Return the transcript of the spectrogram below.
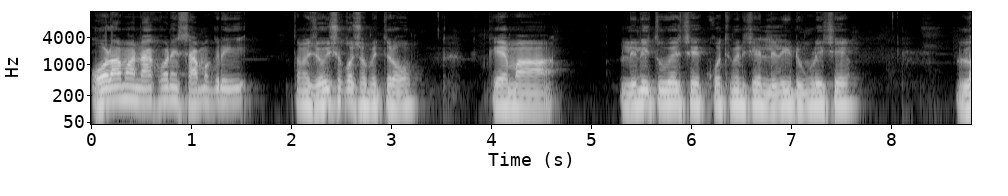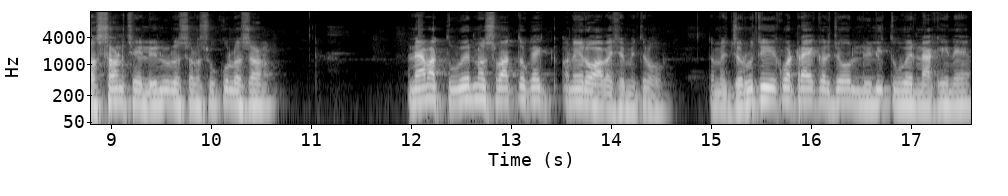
ઓળામાં નાખવાની સામગ્રી તમે જોઈ શકો છો મિત્રો કે એમાં લીલી તુવેર છે કોથમીર છે લીલી ડુંગળી છે લસણ છે લીલું લસણ સૂકું લસણ. અને આમાં તુવેરનો સ્વાદ તો કંઈક અનેરો આવે છે મિત્રો. તમે જરૂરથી એકવાર ટ્રાય કરજો લીલી તુવેર નાખીને.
